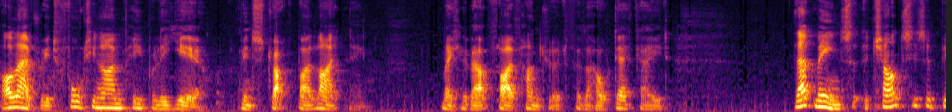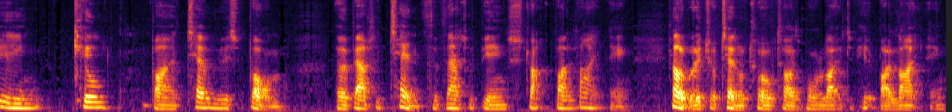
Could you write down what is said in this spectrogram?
on average, 49 people a year been struck by lightning, making about 500 for the whole decade. That means that the chances of being killed by a terrorist bomb are about a tenth of that of being struck by lightning. In other words, you're 10 or 12 times more likely to be hit by lightning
